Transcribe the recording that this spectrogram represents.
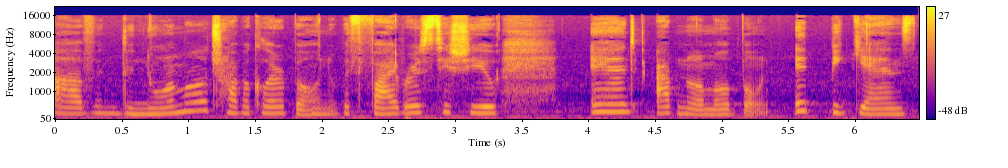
of the normal trabecular bone with fibrous tissue and abnormal bone. It begins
